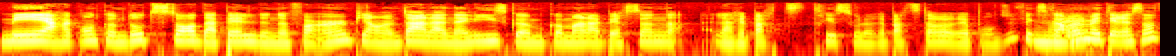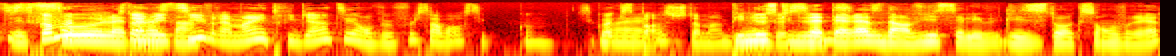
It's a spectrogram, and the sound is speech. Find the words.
Mais elle raconte comme d'autres histoires d'appels de 911, puis en même temps, elle analyse comme comment la personne, la répartitrice ou le répartiteur a répondu. Fait que c'est quand même intéressant. C'est comme un, un métier vraiment intriguant, tu sais, on veut full savoir c'est quoi qui se passe justement. Puis nous, ce qui nous intéresse dans la vie, c'est les, les histoires qui sont vraies.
